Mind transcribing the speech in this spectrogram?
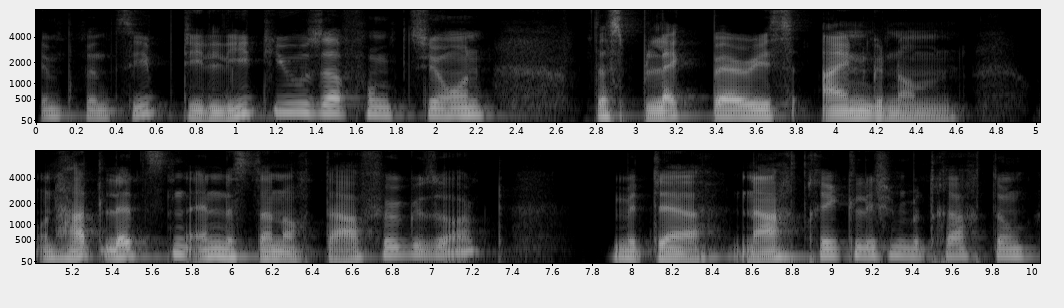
im Prinzip die Lead-User-Funktion des Blackberries eingenommen und hat letzten Endes dann auch dafür gesorgt, mit der nachträglichen Betrachtung,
